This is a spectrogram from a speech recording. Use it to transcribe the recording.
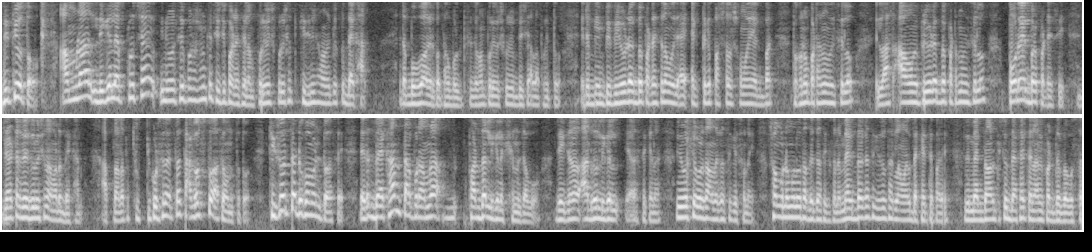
দ্বিতীয়ত, আমরা লিগেল অ্যাপ্রোচে ইউনিভার্সিটি প্রশাসনকে চিঠি পাঠিয়েছিলাম। পরিবেশ পরিষদ কি জিনিস আমাদেরকে একটু দেখান। এটা বহু আগের কথা বলতেছে যখন পরিবেশ পরিষদ বেশি আলাপ হতো এটা বিএমপি পিরিয়ড একবার পাঠিয়েছিলাম ওই এক থেকে পাঁচ সাল সময় একবার তখনও পাঠানো হয়েছিল। লাস্ট আওয়ামী পিরিয়ড একবার পাঠানো হয়েছিল পরে একবার পাঠিয়েছি এটা একটা রেজলিউশন আমরা দেখান। আপনারা তো চুক্তি করছেন একটা কাগজ তো আছে অন্তত। কিছু একটা ডকুমেন্টও আছে। এটা দেখান তারপর আমরা ফার্দার লিগাল অ্যাকশনে যাব যে এটা আরও লিগাল আছে কিনা। ইউনিভার্সিটি বলতে আমাদের কাছে কিছু নেই সংগঠনগুলো তাদের কাছে কিছু নেই। ম্যাকদার কাছে কিছু থাকলে আমাদের দেখাইতে পারে। যদি ম্যাকদা আমার কিছু দেখায় তাহলে আমি ফার্দার ব্যবস্থা।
